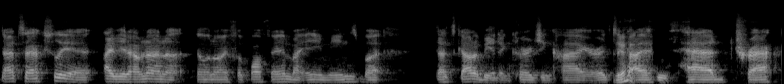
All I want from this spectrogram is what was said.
that's actually. A, I mean, I'm not an Illinois football fan by any means, but that's got to be an encouraging hire. It's Yeah. a guy who's had track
